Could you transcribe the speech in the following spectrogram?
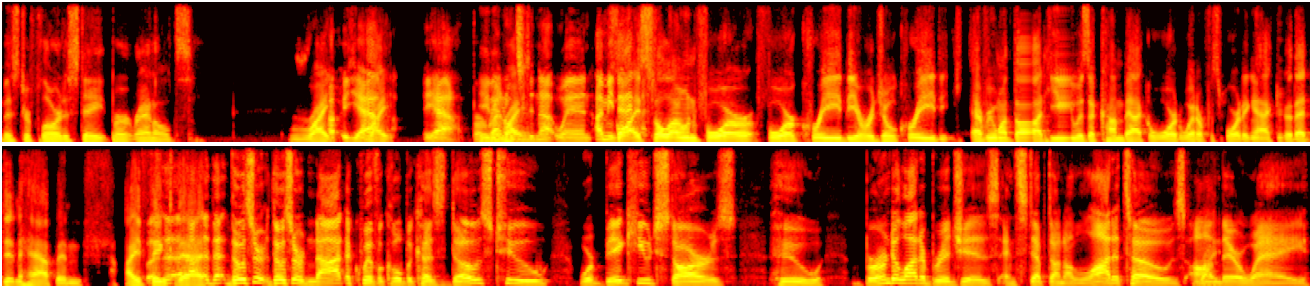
Mr. Florida State, Burt Reynolds. Right. Uh, yeah, Right. yeah. Burt He Reynolds win. did not win. I mean, Sly that Stallone for for Creed, the original Creed. Everyone thought he was a comeback award winner for supporting actor. That didn't happen. I think uh, that uh, that those are those are not equivocal because those two were big, huge stars who burned a lot of bridges and stepped on a lot of toes on Right. their way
